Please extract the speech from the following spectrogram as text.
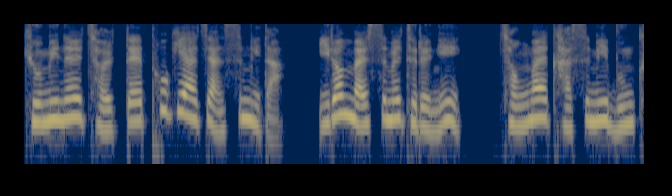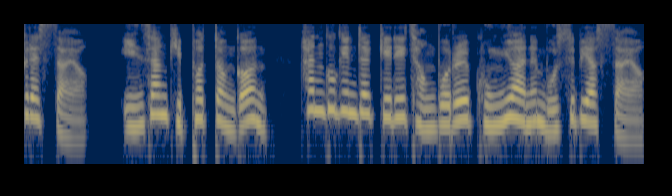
교민을 절대 포기하지 않습니다. 이런 말씀을 들으니 정말 가슴이 뭉클했어요. 인상 깊었던 건 한국인들끼리 정보를 공유하는 모습이었어요.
